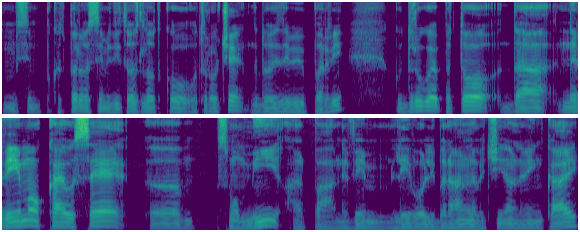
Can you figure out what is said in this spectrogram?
mislim, kot prvo se mi zdi to zelo tako otroče, kdo je zdaj bil prvi. Kot drugo je pa to, da ne vemo, kaj vse um, smo mi ali pa ne vem, levo, liberalna večina ali ne vem kaj,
